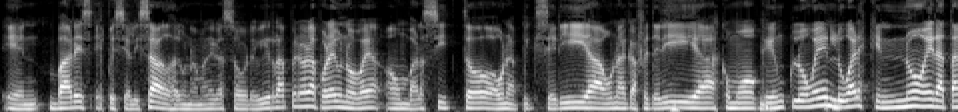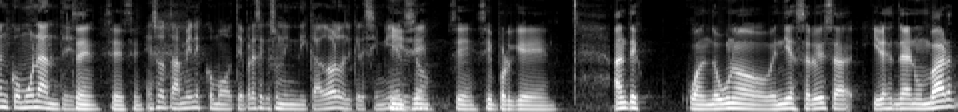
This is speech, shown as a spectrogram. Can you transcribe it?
en bares especializados de alguna manera sobre birra, pero ahora por ahí uno va a un barcito, a una pizzería, a una cafetería, es como que un club en lugares que no era tan común antes. Sí, sí, sí. Eso también es como, ¿te parece que es un indicador del crecimiento? Sí, sí, sí, porque antes cuando uno vendía cerveza, irás a entrar en un bar,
